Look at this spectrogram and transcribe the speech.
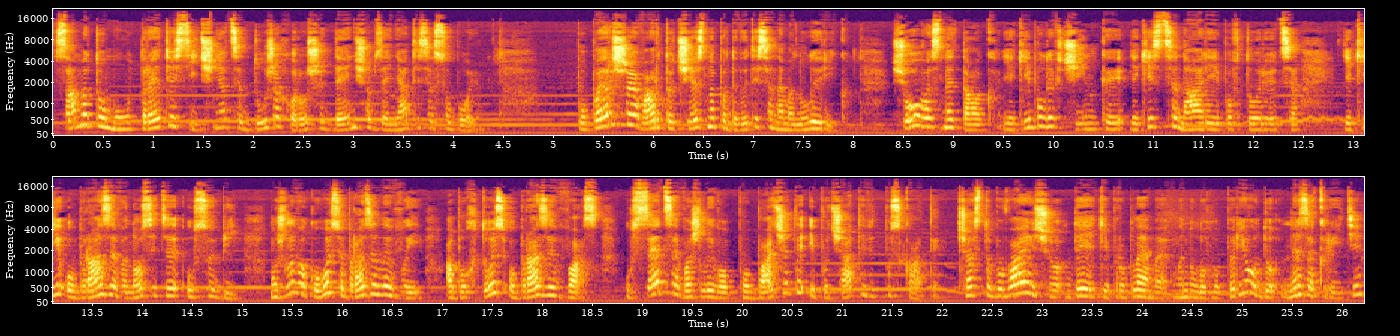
Саме тому 3 січня це дуже хороший день, щоб зайнятися собою. По-перше, варто чесно подивитися на минулий рік. Що у вас не так, які були вчинки, які сценарії повторюються, які образи ви носите у собі. Можливо, когось образили ви, або хтось образив вас. Усе це важливо побачити і почати відпускати. Часто буває, що деякі проблеми минулого періоду не закриті,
